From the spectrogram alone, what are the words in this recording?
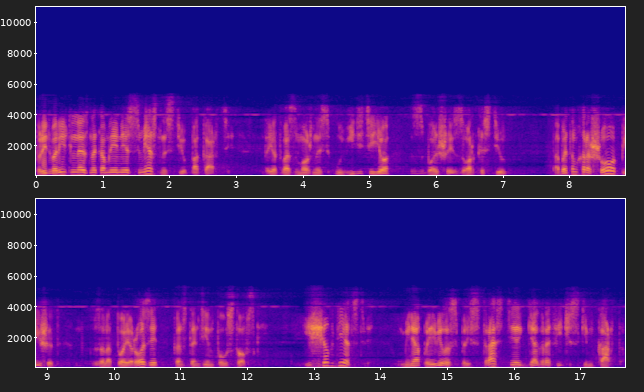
Предварительное ознакомление с местностью по карте дает возможность увидеть ее с большей зоркостью. Об этом хорошо пишет в «Золотой розе» Константин Паустовский. Еще в детстве у меня появилось пристрастие к географическим картам.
